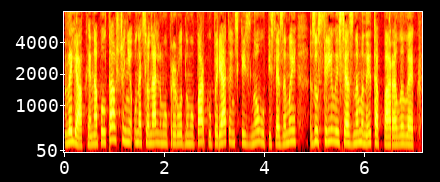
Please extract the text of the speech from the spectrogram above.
Леляки на Полтавщині у національному природному парку Пирятинський знову після зими зустрілися знаменита пара лелек.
